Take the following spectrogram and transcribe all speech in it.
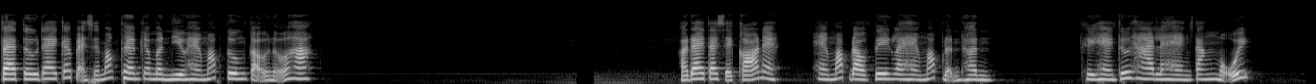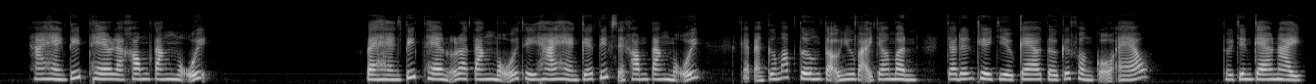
Và từ đây các bạn sẽ móc thêm cho mình nhiều hàng móc tương tự nữa ha. Ở đây ta sẽ có nè, hàng móc đầu tiên là hàng móc định hình, thì hàng thứ hai là hàng tăng mũi hai hàng tiếp theo là không tăng mũi. Và hàng tiếp theo nữa là tăng mũi thì hai hàng kế tiếp sẽ không tăng mũi. Các bạn cứ móc tương tự như vậy cho mình cho đến khi chiều cao từ cái phần cổ áo. Từ trên cao này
